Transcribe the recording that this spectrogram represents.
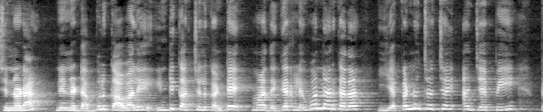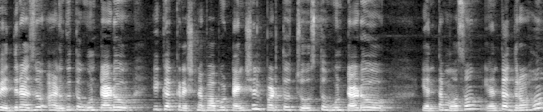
చిన్నోడా నిన్న డబ్బులు కావాలి ఇంటి ఖర్చుల కంటే మా దగ్గర లేవన్నారు కదా ఎక్కడి నుంచి వచ్చాయి? అని చెప్పి పెద్దిరాజు అడుగుతూ ఉంటాడు. ఇక కృష్ణబాబు టెన్షన్ పడుతూ చూస్తూ ఉంటాడు. ఎంత మోసం ఎంత ద్రోహం?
